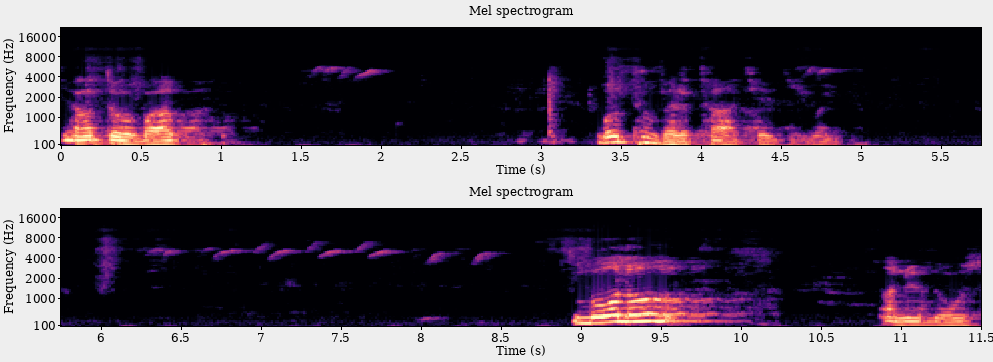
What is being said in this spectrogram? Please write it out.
ત્યાં તો બાપ બધું વ્યર્થા છે જીવન. બોલો અને દોષ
